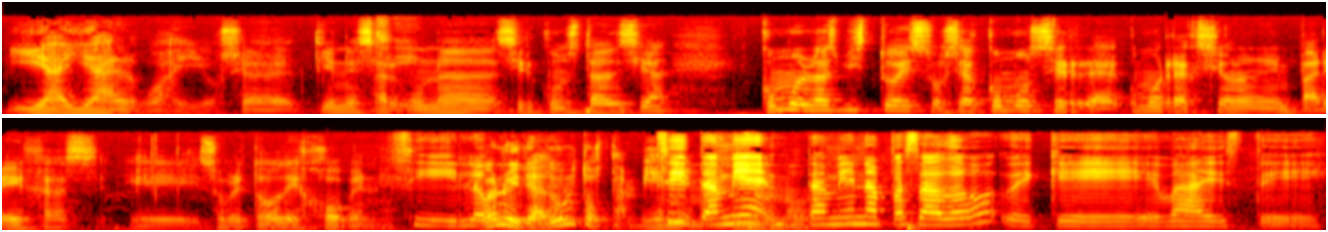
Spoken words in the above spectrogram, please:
y hay algo ahí? O sea, tienes alguna circunstancia ¿Cómo lo has visto eso? O sea, ¿cómo, se cómo reaccionan en parejas, eh, sobre todo de jóvenes? Sí, bueno, y de adultos también. Sí, también, también ha pasado de que va este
